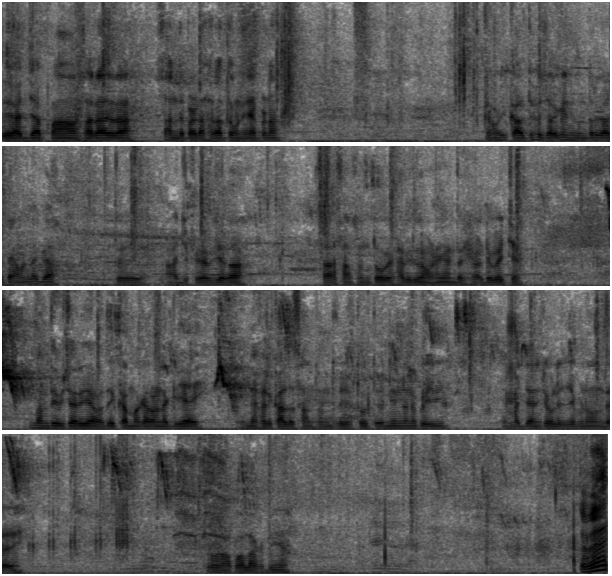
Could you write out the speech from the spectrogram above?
ਤੇ ਅੱਜ ਆਪਾਂ ਸਾਰਾ ਜਿਹੜਾ ਸੰਦ ਪੈੜਾ ਸਾਰਾ ਧੋਣੇ ਆ ਆਪਣਾ। ਕਿਉਂਕਿ ਕੱਲ ਤੇ ਫਿਰ ਚੱਲ ਗਏ ਸੀ, ਅੰਦਰ ਟਾਈਮ ਨਹੀਂ ਲੱਗਾ। ਤੇ ਅੱਜ ਫਿਰ ਜਿਹੜਾ ਸਾਰਾ ਸੰਸਨ ਧੋ ਕੇ ਸਾਰੇ ਲਾਉਣੇ ਆ ਅੰਦਰ ਸ਼ੈੱਡ ਵਿੱਚ। ਬੰਦੇ ਵਿਚਾਰੇ ਆਪਦੇ ਕੰਮ ਕਰਨ ਲੱਗੇ ਆਏ ਇਹਨਾਂ ਫਿਰ ਕੱਲ ਸੰਸਨ ਤੇ ਧੋਤੇ ਨਹੀਂ ਇਹਨਾਂ ਨੇ ਕੋਈ ਵੀ। ਇਹ ਮੱਝਾਂ ਦੇ ਝੋਲੇ ਜੇ ਬਣਾਉਂਦਾ ਏ ਤੋਂ ਆਪਾਂ ਲੱਗਦੇ ਆ। ਕਿਵੇਂ?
